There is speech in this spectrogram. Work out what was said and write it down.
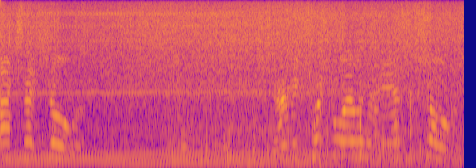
Relax that shoulder. Jeremy, quick away with the hands and shoulders.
